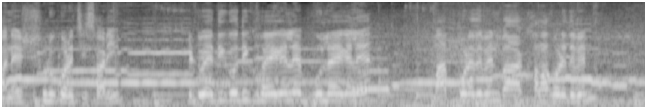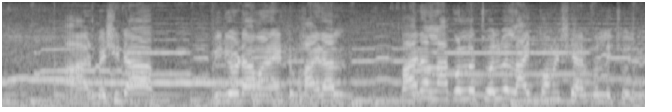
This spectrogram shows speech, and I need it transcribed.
মানে শুরু করেছি সরি একটু এদিক ওদিক হয়ে গেলে, ভুল হয়ে গেলে মাফ করে দেবেন বা ক্ষমা করে দেবেন। আর বেশিটা ভিডিওটা মানে একটু ভাইরাল ভাইরাল না করলেও চলবে লাইক কমেন্ট শেয়ার করলে চলবে।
